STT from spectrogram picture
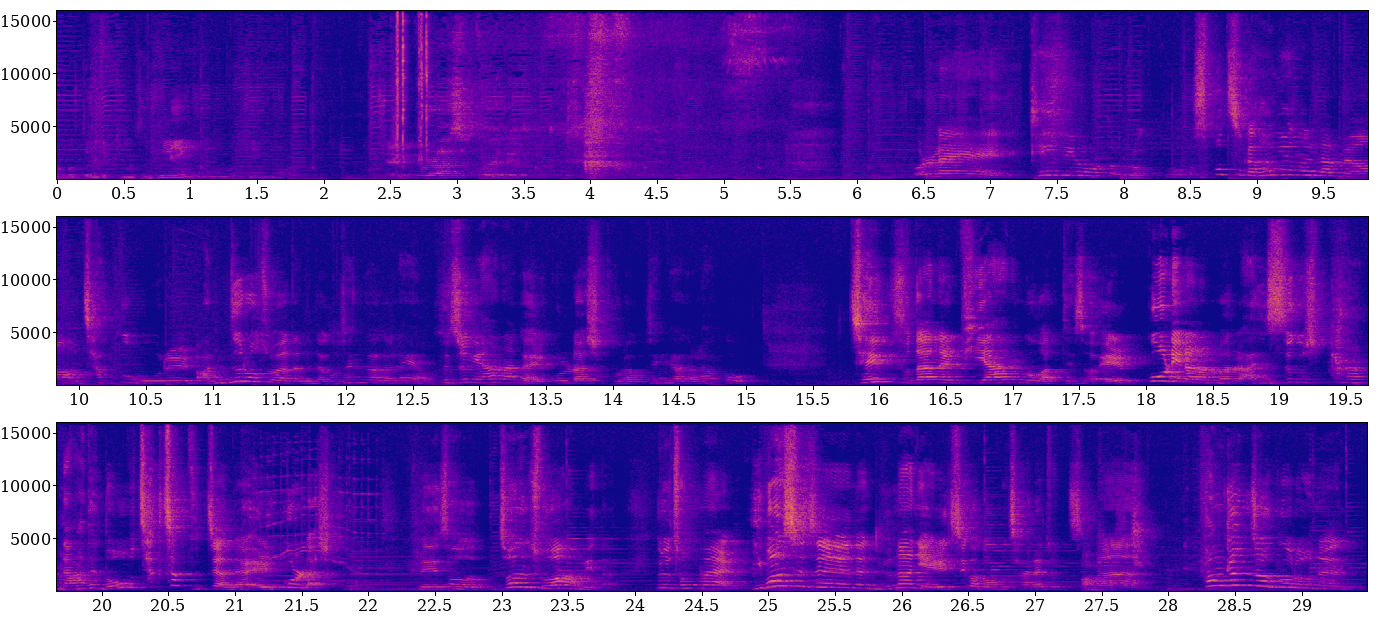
이런 것들을 느끼면서 힐링하는 것도 있는 것 같아요 엘플라시코에 대해서 어떻게 생각하세요? 원래 KBO도 그렇고 스포츠가 흥행하려면 자꾸 뭐를 만들어줘야 된다고 생각을 해요. 그 중에 하나가 엘골라시코라고 생각을 하고 제 구단을 비하하는 것 같아서 엘골이라는 말을 안 쓰고 싶긴 한데 아, 근데 너무 착착 붙지 않나요? 엘골라시코? 그래서 저는 좋아합니다. 그리고 정말 이번 시즌은 유난히 LG가 너무 잘해줬지만 아, 평균적으로는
